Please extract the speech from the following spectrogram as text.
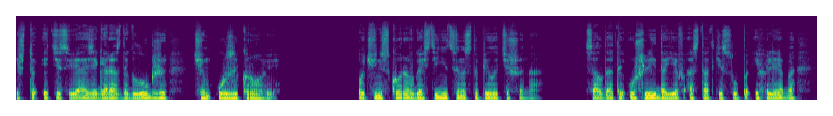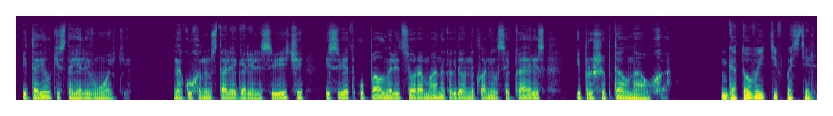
и что эти связи гораздо глубже, чем узы крови. Очень скоро в гостинице наступила тишина. Солдаты ушли, доев остатки супа и хлеба, и тарелки стояли в мойке. На кухонном столе горели свечи, и свет упал на лицо Романа, когда он наклонился к Айрис и прошептал на ухо. «Готова идти в постель?»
